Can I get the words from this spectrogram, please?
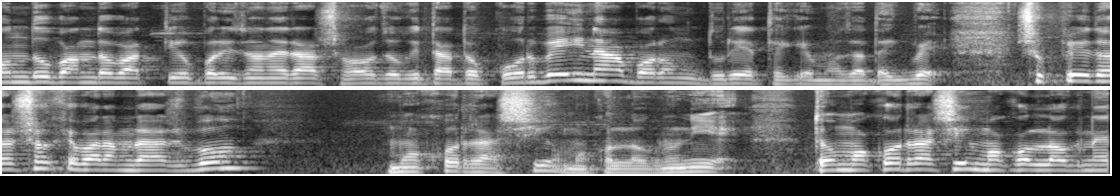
বন্ধু বান্ধব আত্মীয় পরিজনেরা সহযোগিতা তো করবেই না, বরং দূরে থেকে মজা দেখবে। সুপ্রিয় দর্শক, এবার আমরা আসব মকর রাশি ও মকর লগ্ন নিয়ে। তো মকর রাশি, মকর লগ্নে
